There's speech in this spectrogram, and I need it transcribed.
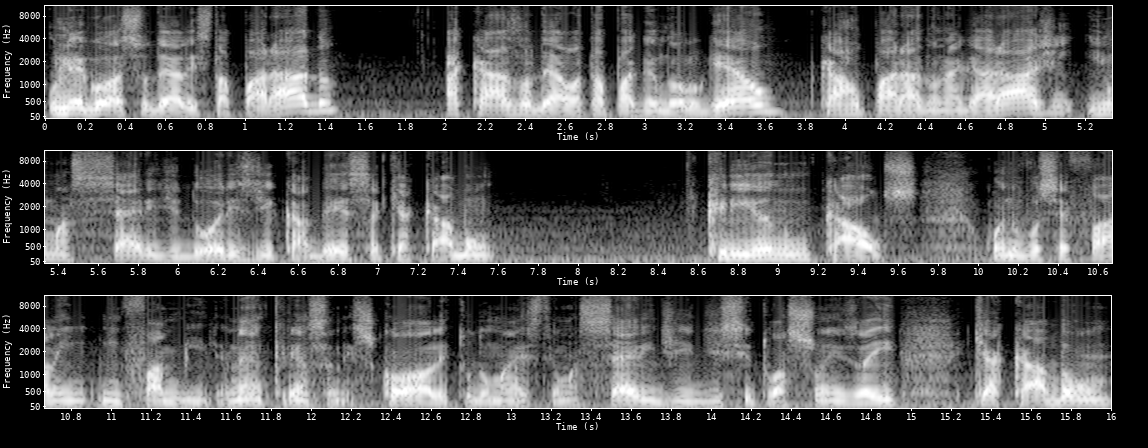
o negócio dela está parado, a casa dela está pagando aluguel, carro parado na garagem e uma série de dores de cabeça que acabam criando um caos quando você fala em, em, família, né? Criança na escola e tudo mais, tem uma série de, de situações aí que acabam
